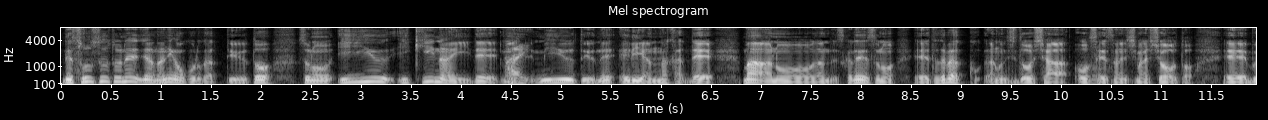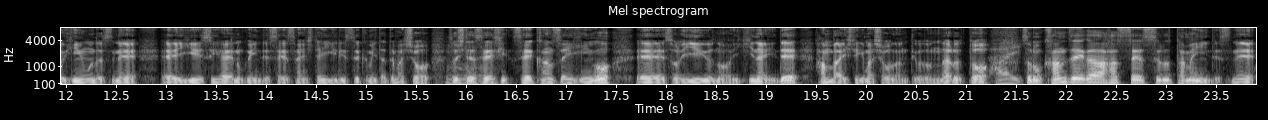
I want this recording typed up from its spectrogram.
えー、で、そうするとね、じゃあ何が起こるかっていうと、その EU 域内で、まあ、はい、EU というね、エリアの中で、まあ、あの、なんですかね、その、えー、例えば、あの、自動車を生産しましょうと、えー、部品をですね、えー、イギリス以外の国で生産して、イギリスで組み立てましょう。そして、製完成品を、えー、その EU の域内で販売していきましょうなんてことになると、はい、その関税が発生するためにですね、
